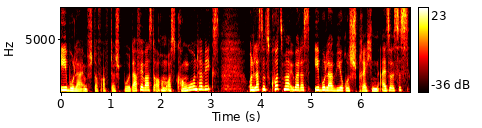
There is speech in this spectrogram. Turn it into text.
Ebola-Impfstoff auf der Spur. Dafür warst du auch im Ostkongo unterwegs. Und lass uns kurz mal über das Ebola-Virus sprechen. Also es ist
